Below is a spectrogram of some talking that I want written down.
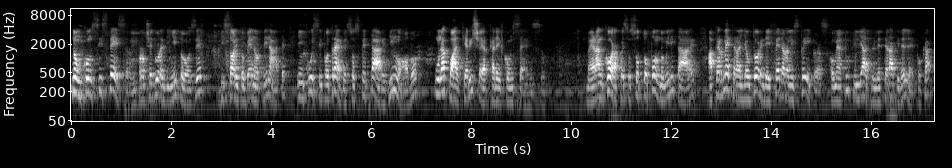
non consistessero in procedure dignitose, di solito ben ordinate, in cui si potrebbe sospettare di nuovo una qualche ricerca del consenso. Ma era ancora questo sottofondo militare a permettere agli autori dei Federalist Papers, come a tutti gli altri letterati dell'epoca,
